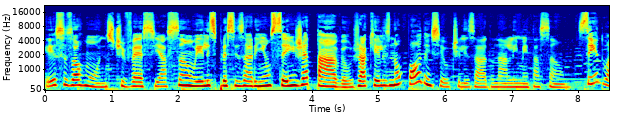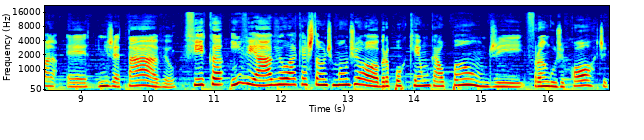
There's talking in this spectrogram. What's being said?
esses hormônios tivessem ação, eles precisariam ser injetáveis, já que eles não podem ser utilizados na alimentação. Sendo é, injetável, fica inviável a questão de mão de obra, porque um galpão de frangos de corte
